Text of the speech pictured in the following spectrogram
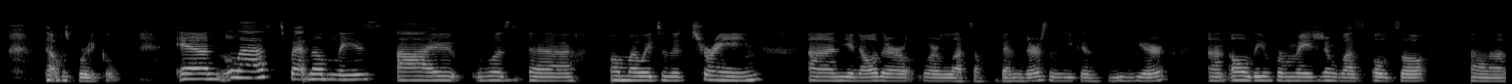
that was pretty cool. And last but not least, I was uh, on my way to the train and you know there were lots of vendors as you can see here and all the information was also uh,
